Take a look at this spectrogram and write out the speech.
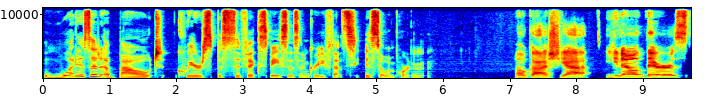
What is it about queer specific spaces in grief that is so important? Oh, gosh. Yeah. You know, there's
